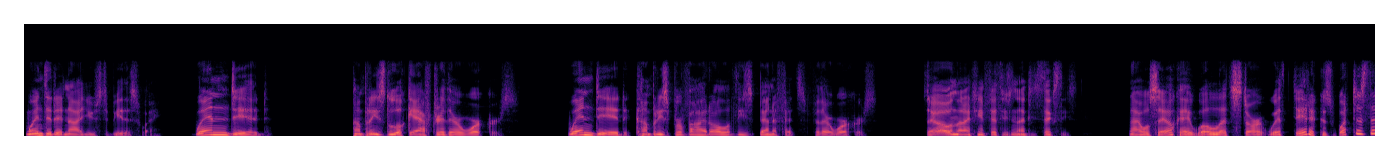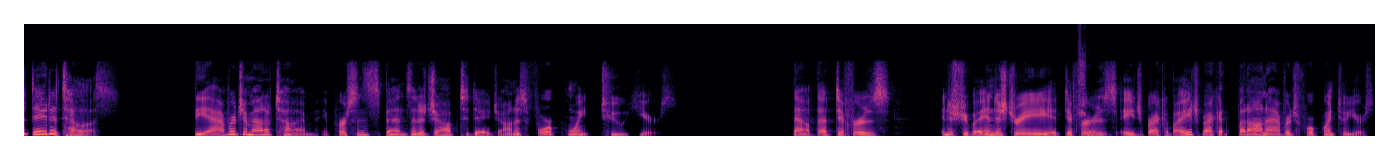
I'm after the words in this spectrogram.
When did it not used to be this way? When did companies look after their workers? when did companies provide all of these benefits for their workers? Say, oh, in the 1950s and 1960s. And I will say, okay, well, let's start with data, because what does the data tell us? The average amount of time a person spends in a job today, Jon, is 4.2 years. Now, that differs industry by industry, it differs sure. age bracket by age bracket, but on average, 4.2 years.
